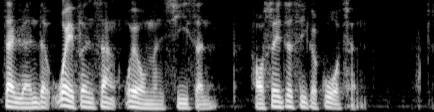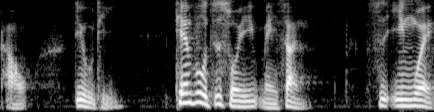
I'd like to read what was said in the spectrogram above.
在人的位分上为我们牺牲。好，所以这是一个过程。好，第五题，天父之所以美善，是因为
